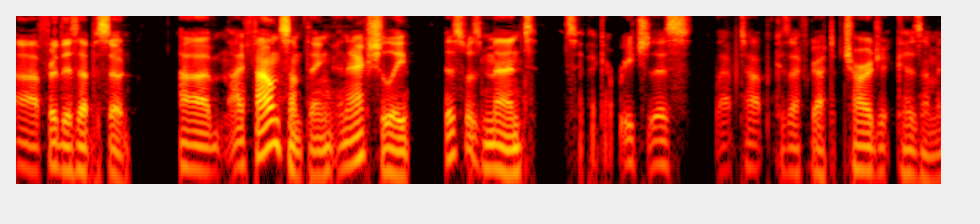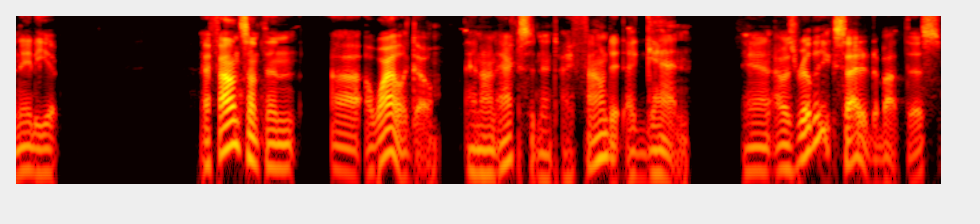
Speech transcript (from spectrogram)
uh, for this episode, um, I found something, and actually this was meant. Let's see if I can reach this laptop because I forgot to charge it because I'm an idiot. I found something uh, a while ago, and on accident, I found it again. And I was really excited about this.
